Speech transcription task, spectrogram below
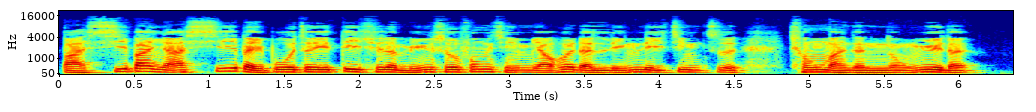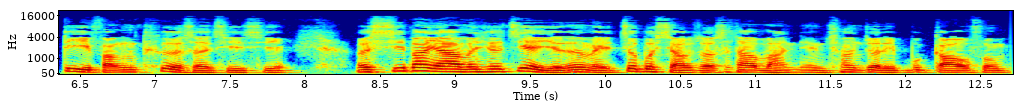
把西班牙西北部这一地区的民俗风情描绘得淋漓尽致，充满着浓郁的地方特色气息。而西班牙文学界也认为这部小说是他晚年创作的一部高峰，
